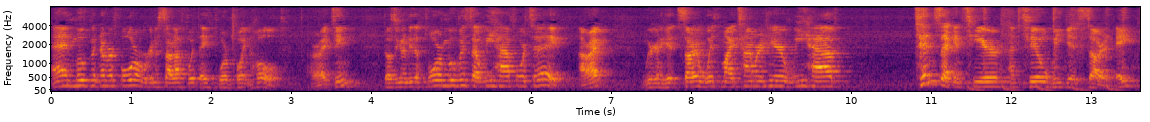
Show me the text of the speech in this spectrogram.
And movement number four, we're gonna start off with a four point hold. All right, team? Those are gonna be the four movements that we have for today, all right? We're gonna get started with my timer here. We have 10 seconds here until we get started. Eight,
